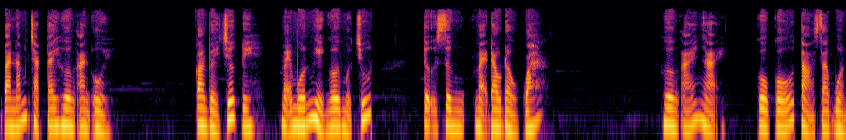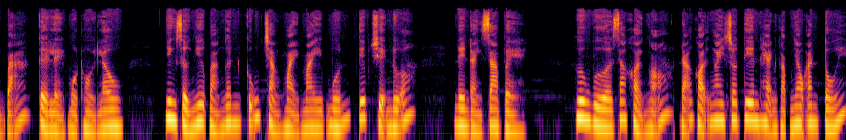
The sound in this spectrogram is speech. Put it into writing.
Bà nắm chặt tay Hương an ủi. Con về trước đi, mẹ muốn nghỉ ngơi một chút. Tự dưng mẹ đau đầu quá. Hương ái ngại, cô cố tỏ ra buồn bã kể lể một hồi lâu. Nhưng dường như bà Ngân cũng chẳng mảy may muốn tiếp chuyện nữa nên đành ra về. Hương vừa ra khỏi ngõ đã gọi ngay cho Tiên hẹn gặp nhau ăn tối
